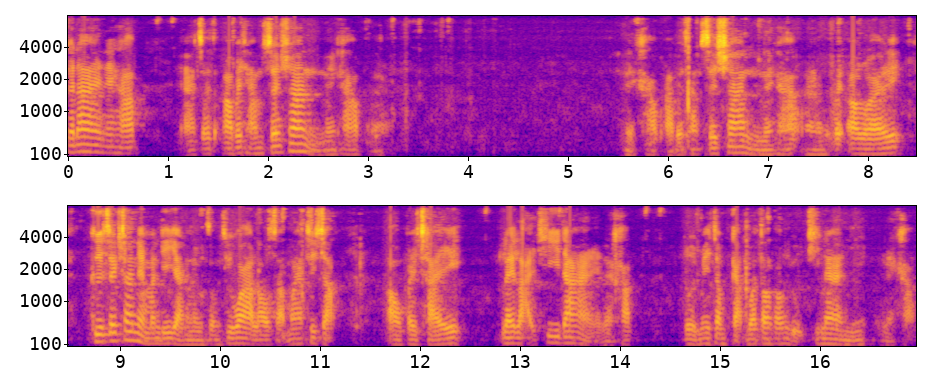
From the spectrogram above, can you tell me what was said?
ก็ได้นะครับ อาจจะเอาไปทำเซสชันนะครับนะครับเอาไปทำเซสชันนะครับไปเอาไว้คือเซสชันเนี่ยมันดีอย่างหนึ่งตรงที่ว่าเราสามารถที่จะเอาไปใช้หลาย ๆ ที่ได้นะครับ โดยไม่จำกัดว่าต้องต้องอยู่ที่หน้านี้นะครับ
